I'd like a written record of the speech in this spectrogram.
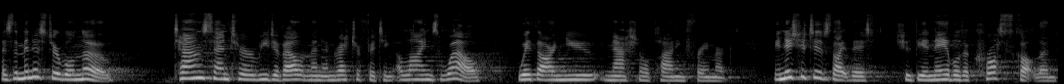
As the Minister will know, Town Centre redevelopment and retrofitting aligns well with our new national planning framework. Initiatives like this should be enabled across Scotland,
